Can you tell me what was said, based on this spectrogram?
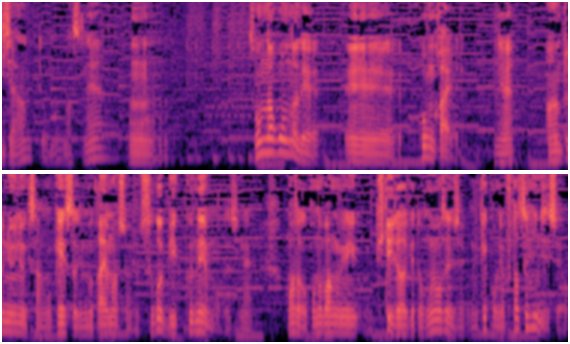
いじゃんって思いますね。うん。そんなこんなで、えー、今回、ね、アントニオ猪木さんをゲストに迎えましたね。すごいビッグネームをですね、まさかこの番組に来ていただけると思いませんでしたけどね、結構ね、二つ返事でしたよ。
